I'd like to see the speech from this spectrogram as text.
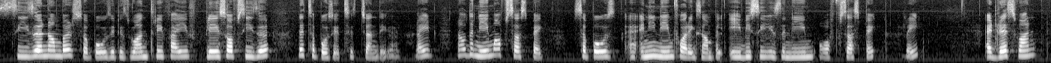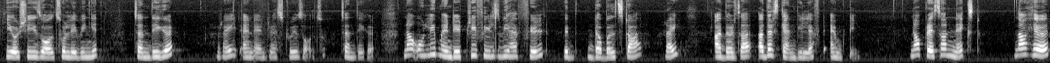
seizure number suppose it is 135 place of seizure let's suppose it's Chandigarh right now the name of suspect suppose uh, any name for example ABC is the name of suspect right. Address 1 he or she is also living in Chandigarh right and address 2 is also Chandigarh. Now only mandatory fields we have filled with double star right others are others can be left empty. Now press on next. Now here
